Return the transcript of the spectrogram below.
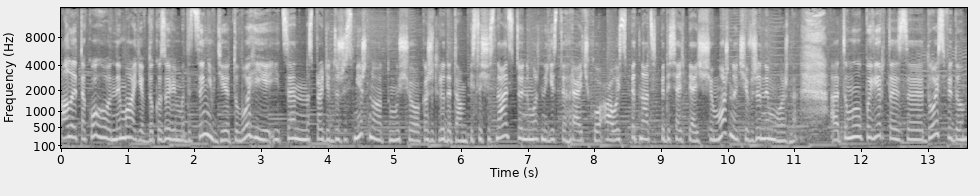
але такого немає в доказовій медицині, в дієтології, і це насправді дуже смішно, тому що кажуть люди там після 16-ї не можна їсти гречку, а ось 15-55 ще можна чи вже не можна. Тому повірте з досвіду,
